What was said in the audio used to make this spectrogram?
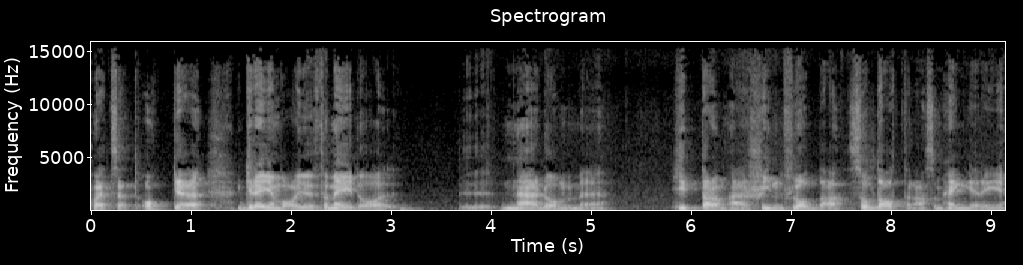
på ett sätt. Och eh, grejen var ju för mig då eh, när de eh, hittar de här skinnflodda soldaterna som hänger i,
